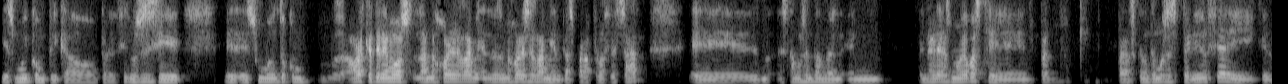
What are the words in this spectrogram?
y es muy complicado predecir. No sé si eh, es un momento, ahora que tenemos las mejores herramientas para procesar, estamos entrando en, áreas nuevas que, para los que no tenemos experiencia y que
